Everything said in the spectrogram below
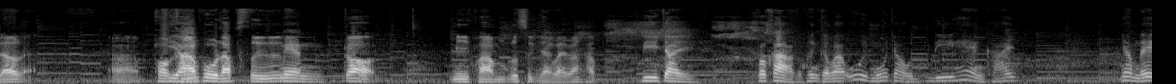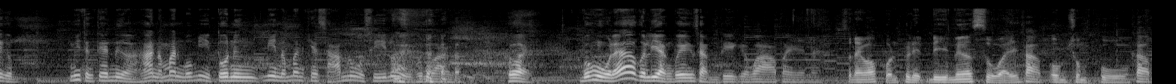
แล้วแหละอ่าพ่อเขียวค้าผู้รับซื้อแม่นก็มีความรู้สึกอย่างไรบ้างครับ ดีใจเพราะข้าก็เพิ่นก็ว่า อุ้ยหมูเจ้าดีแห้งขายย่ำได้ก็มีตั้งแต่เนื้อหาน้ำมันบ่มีตัวหนึงมีน้ำมันแค่3โล4โลเพิ่นว่าเฮ้ยบ่ฮู้แล้วก็เลี้ยงไปจังซั่นติก็ว่าไปนะ แสดงว่าผลผลิตดีเนื้อสวย ครับ อมชมพู ครับ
